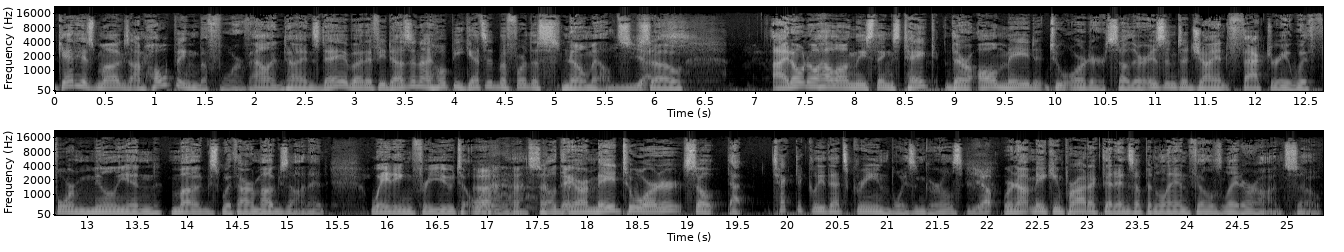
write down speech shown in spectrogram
get his mugs. I'm hoping before Valentine's Day, but if he doesn't, I hope he gets it before the snow melts. Yes. So I don't know how long these things take. They're all made to order. So there isn't a giant factory with 4 million mugs with our mugs on it waiting for you to order one. So they are made to order. So that technically that's green, boys and girls. Yep. We're not making product that ends up in landfills later on. So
